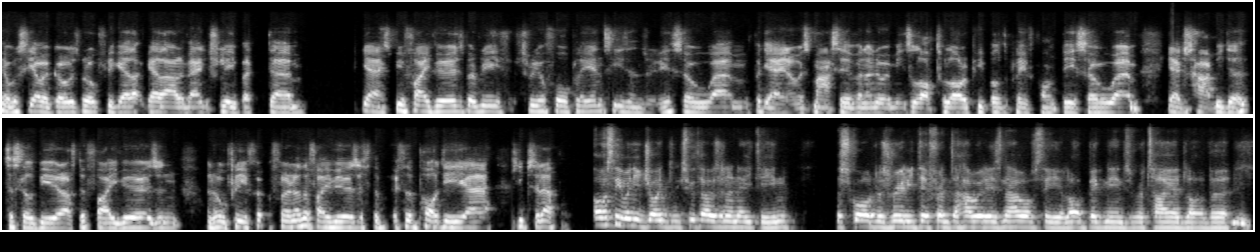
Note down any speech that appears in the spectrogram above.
know, we'll see how it goes, but hopefully get that get that eventually. But um, yeah, it's been five years, but really three or four playing seasons, really. So, um, but yeah, you know, it's massive, and I know it means a lot to a lot of people to play for Ponty. So, um, yeah, just happy to, to still be here after five years, and and hopefully for, for another five years if the if the body uh, keeps it up. Obviously, when you joined in 2018, the squad was really different to how it is now. Obviously, a lot of big names retired, a lot of the mm.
